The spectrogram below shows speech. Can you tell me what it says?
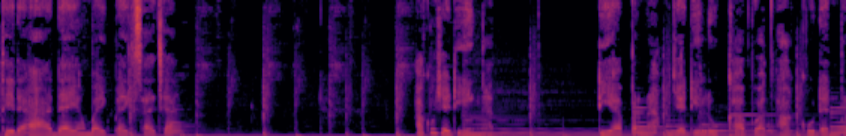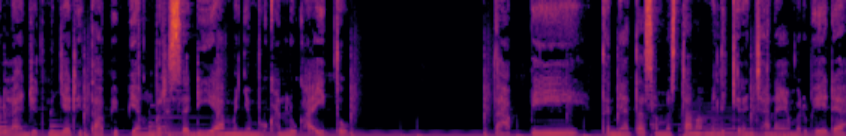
tidak ada yang baik-baik saja. Aku jadi ingat dia pernah menjadi luka buat aku dan berlanjut menjadi tabib yang bersedia menyembuhkan luka itu. Tapi ternyata semesta memiliki rencana yang berbeda.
